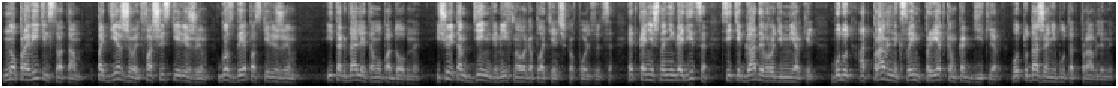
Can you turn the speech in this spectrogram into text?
Но правительство там поддерживает фашистский режим, госдеповский режим, и так далее и тому подобное. Еще и там деньгами их налогоплательщиков пользуются. Это, конечно, не годится. Все эти гады вроде Меркель будут отправлены к своим предкам, как Гитлер. Вот туда же они будут отправлены.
